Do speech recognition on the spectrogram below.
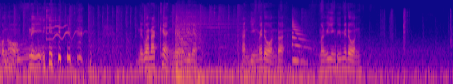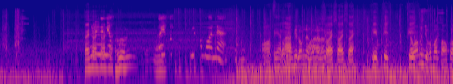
วนคนโน่นี่ นึกว่านักแข่งเลยเมื่อกี้เนี่ย หันยิงไม่โดนด้วย มันก็ยิงพี่ไม่โดน เฮ้ยเฮ้ยเฮ้ยเฮ้ยเฮ้ยเอ้ยที่ข้างบนเนี่ย อ๋อ พี่หันล้มหละนึ่งพี่ล้มหนึ่งล้มหนึ่งสวยสวยสวยพี่พี่แต่พี่ว่ามันอยู่ข้างบนสองตัว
